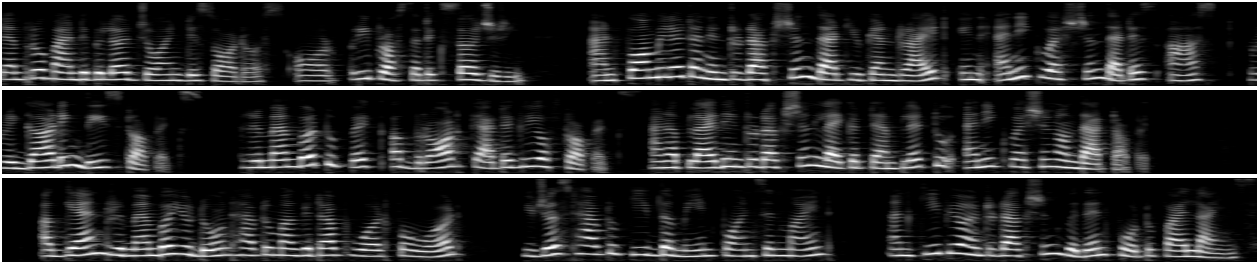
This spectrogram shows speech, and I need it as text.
temporomandibular joint disorders or pre-prosthetic surgery and formulate an introduction that you can write in any question that is asked regarding these topics. Remember to pick a broad category of topics and apply the introduction like a template to any question on that topic. Again, remember you don't have to mug it up word for word. You just have to keep the main points in mind and keep your introduction within 4 to 5 lines.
